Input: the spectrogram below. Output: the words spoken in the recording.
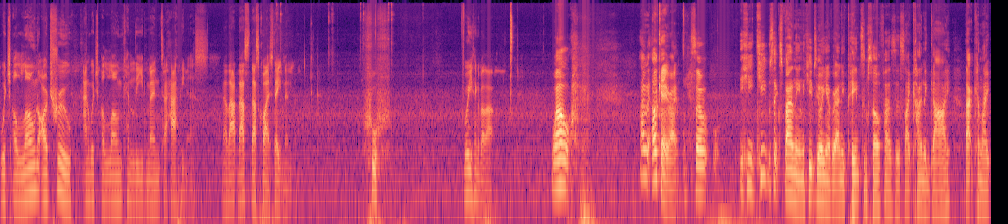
which alone are true and which alone can lead men to happiness. Now that that's that's quite a statement. Whew. What do you think about that? Well, I mean, okay, right. So he keeps expanding and he keeps going everywhere, and he paints himself as this like kind of guy that can like,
